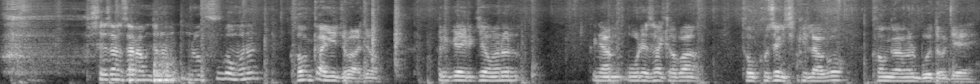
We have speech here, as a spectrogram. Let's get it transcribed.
후, 세상 사람들은 후거면은 건강이 좋아져. 그러니까 이렇게 하면은 그냥 오래 살까봐 더 고생시키려고 건강을 못 오게 해.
